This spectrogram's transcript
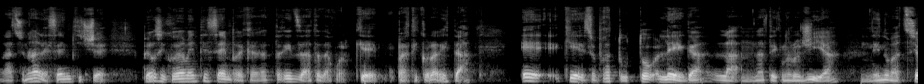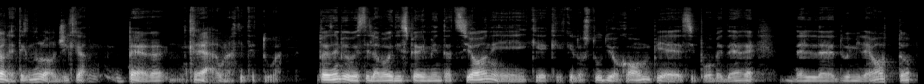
razionale, semplice, però sicuramente sempre caratterizzata da qualche particolarità e che soprattutto lega la, la tecnologia, l'innovazione tecnologica per creare un'architettura. Per esempio questi lavori di sperimentazione che, che, che, lo studio compie, si può vedere del 2008,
